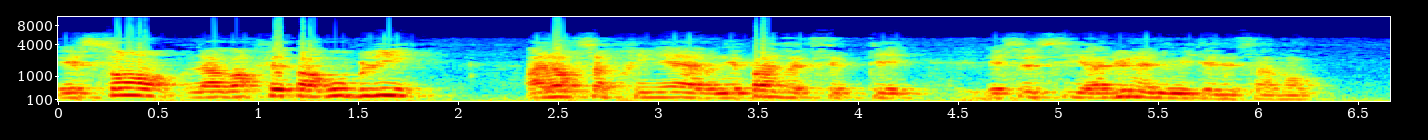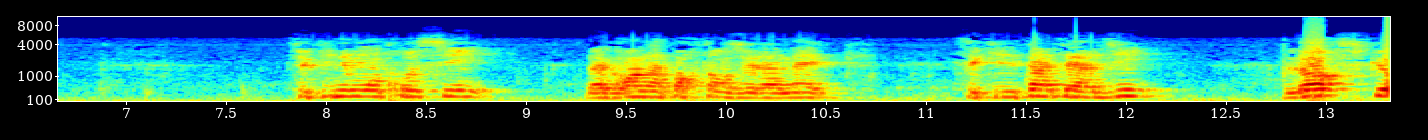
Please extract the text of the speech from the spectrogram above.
et sans l'avoir fait par oubli, alors sa prière n'est pas acceptée, et ceci à l'unanimité des savants. Ce qui nous montre aussi la grande importance de la Mecque, c'est qu'il est interdit, lorsque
